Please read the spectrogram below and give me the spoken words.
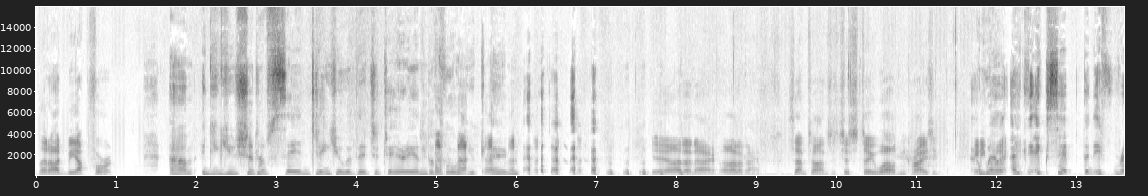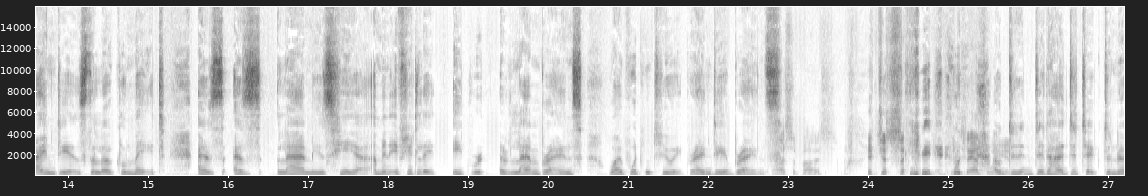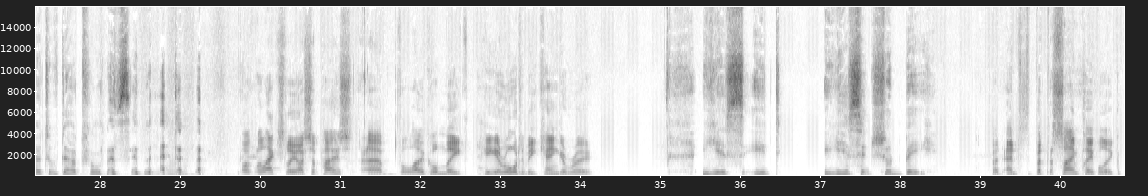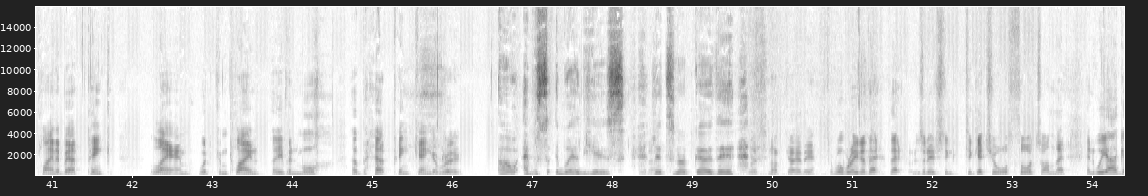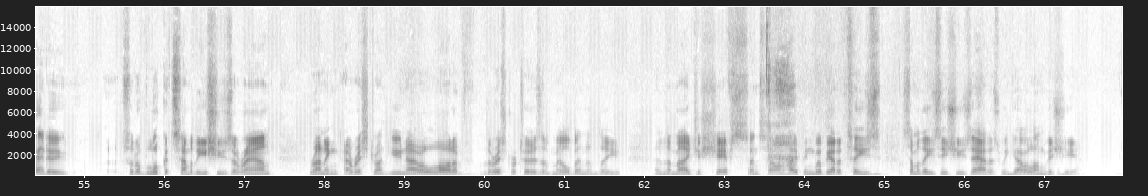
that I'd be up for it. Um, you should have said you were vegetarian before you came. yeah, I don't know. I don't know. Sometimes it's just too wild and crazy. Anyway. Well, except that if reindeer's the local meat, as as lamb is here, I mean, if you'd eat, eat uh, lamb brains, why wouldn't you eat reindeer brains? I suppose it just sounds, it sounds weird. Oh, did, did I detect a note of doubtfulness in that? Mm. Well, actually, I suppose uh, the local meat here ought to be kangaroo. Yes, it. Yes, it should be. But and but the same people who complain about pink lamb would complain even more about pink kangaroo. Oh, absolutely. Well, yes. You know, let's not go there. Let's not go there. Well, Rita, that that was an interesting to get your thoughts on that, and we are going to sort of look at some of the issues around running a restaurant. You know a lot of the restaurateurs of Melbourne and the and the major chefs, and so I'm hoping we'll be able to tease some of these issues out as we go along this year.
